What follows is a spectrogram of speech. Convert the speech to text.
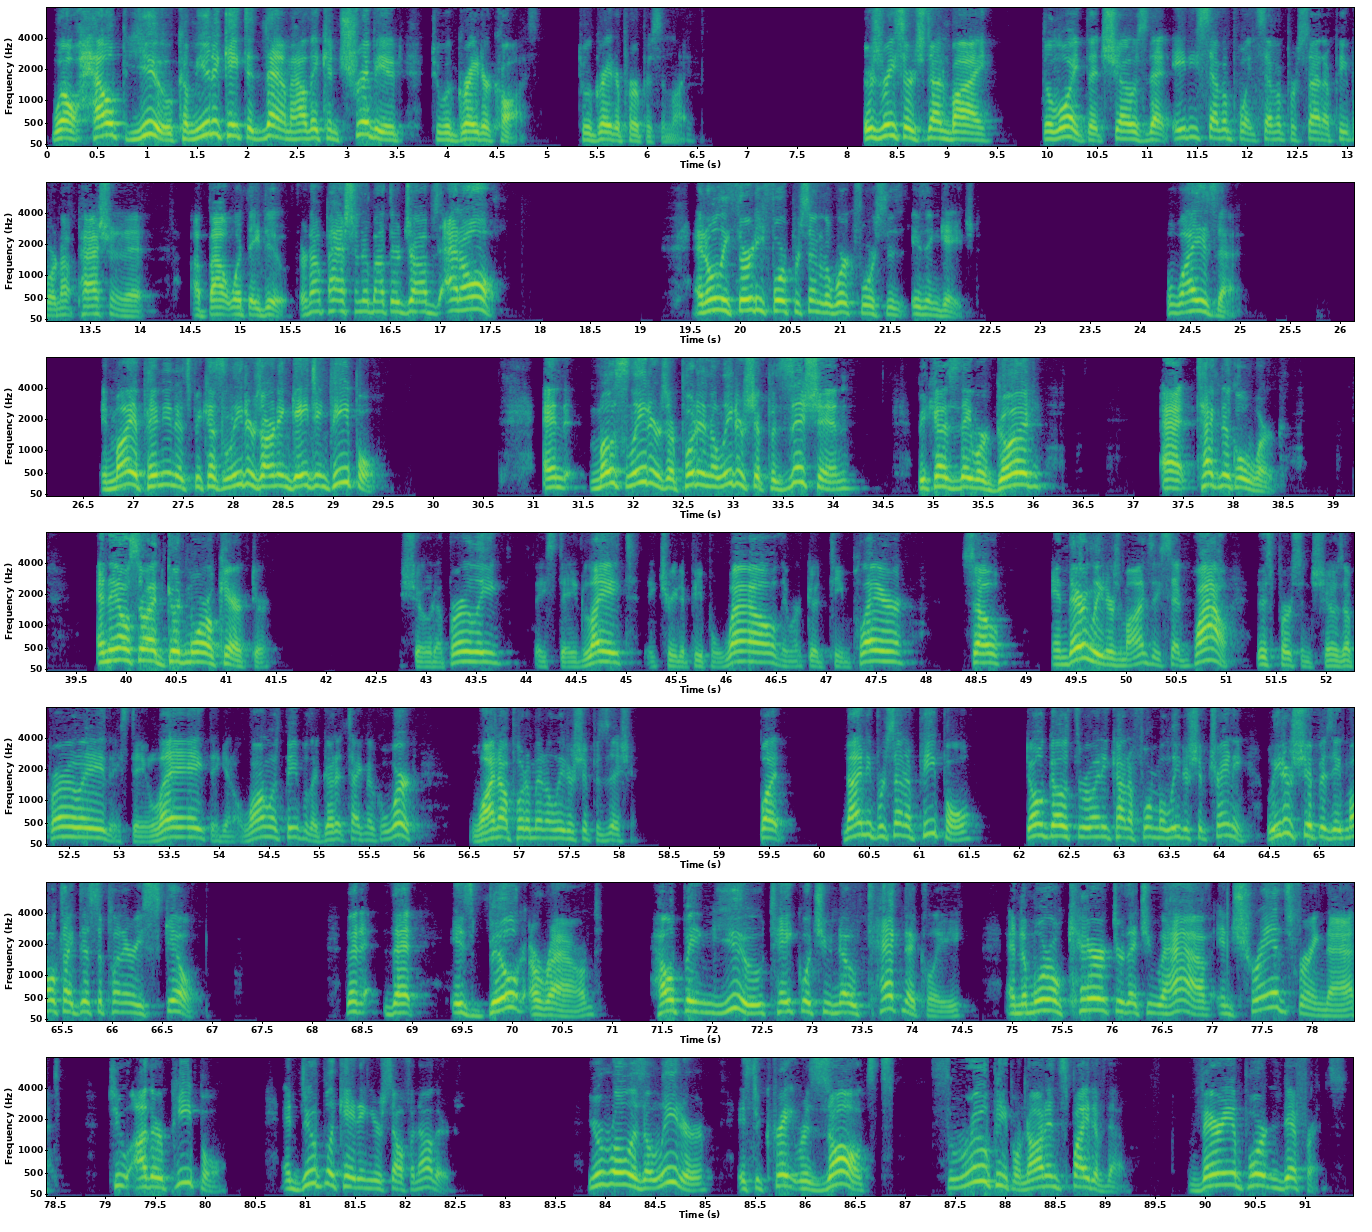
will help you communicate to them how they contribute to a greater cause, to a greater purpose in life. There's research done by Deloitte that shows that 87.7% of people are not passionate about what they do. They're not passionate about their jobs at all. And only 34% of the workforce is, is engaged. Why is that? In my opinion, it's because leaders aren't engaging people. And most leaders are put in a leadership position because they were good at technical work. And they also had good moral character. Showed up early, they stayed late, they treated people well, they were a good team player. So, in their leaders' minds, they said, wow, this person shows up early, they stay late, they get along with people, they're good at technical work. Why not put them in a leadership position? But 90% of people don't go through any kind of formal leadership training. Leadership is a multidisciplinary skill that, that is built around helping you take what you know technically and the moral character that you have and transferring that to other people and duplicating yourself in others. Your role as a leader is to create results through people, not in spite of them. Very important difference.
